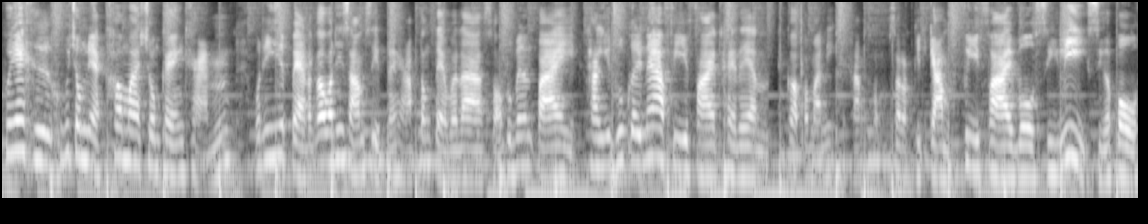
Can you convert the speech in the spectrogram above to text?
พูดง่ายๆคือคุณผู้ชมเนี่ยเข้ามาชมการแข่งขัน วันที่ 28 แล้วก็วันที่ 30 นะครับ ตั้งแต่เวลา 2 ทุ่มเป็นต้นไป ทาง YouTube ก a รีนาฟรีไฟไทยแลนด์ก็ประมาณนี้ครับผมสำหรับกิจกรรมฟรีไฟ World Series สิงคโปร์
